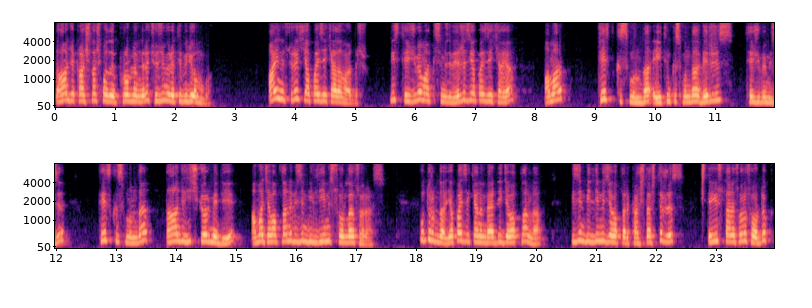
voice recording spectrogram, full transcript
daha önce karşılaşmadığı problemlere çözüm üretebiliyor mu bu? Aynı süreç yapay zekada vardır. Biz tecrübe maddesimizi veririz yapay zekaya ama test kısmında, eğitim kısmında veririz tecrübemizi. Test kısmında daha önce hiç görmediği ama cevaplarını bizim bildiğimiz soruları sorarız. Bu durumda yapay zekanın verdiği cevaplarla bizim bildiğimiz cevapları karşılaştırırız. İşte 100 tane soru sorduk.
